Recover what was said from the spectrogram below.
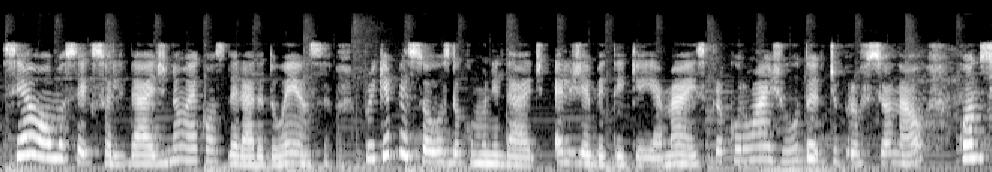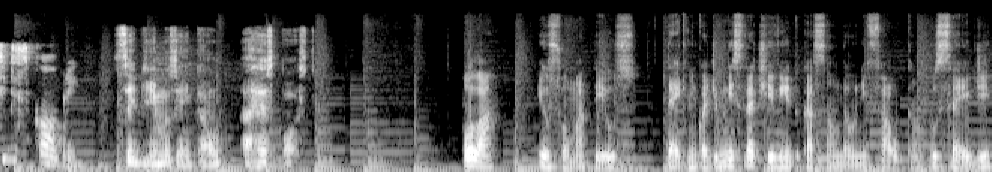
Se a homossexualidade não é considerada doença, por que pessoas da comunidade LGBTQIA+ procuram ajuda de profissional quando se descobrem? Seguimos então a resposta. Olá, eu sou Matheus, técnico administrativo em educação da Unifal Campus Sede,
